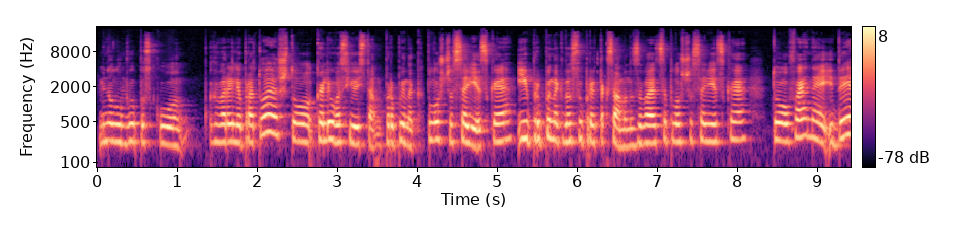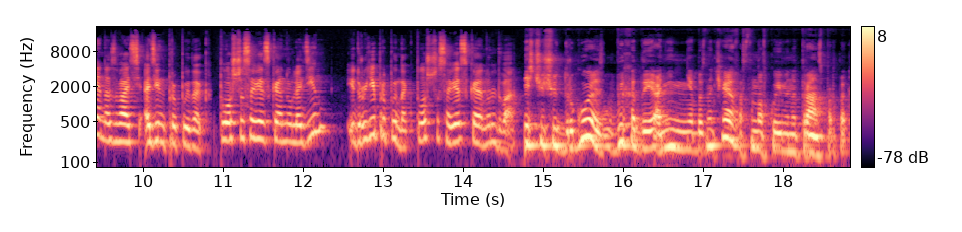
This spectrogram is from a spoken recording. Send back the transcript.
мінулым выпуску гаварылі пра тое што калі у вас ёсць там прыпынак плошча савецкая і прыпынак насупраць таксама называется плошча савецкая то файная ідэя назваць адзін прыпынак плошча савецкая 01 и другі прыпынак плошча савецкая 02 есть чуть-чуть другое выходы они не обозначают остановку именно транспорта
